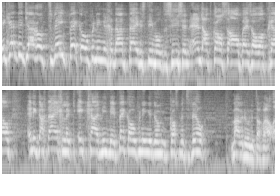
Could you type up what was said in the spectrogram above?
Ik heb dit jaar al twee pack-openingen gedaan tijdens Team of the Season. En dat kostte al best wel wat geld. En ik dacht eigenlijk, ik ga niet meer pack-openingen doen. Kost me te veel. Maar we doen het toch wel.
